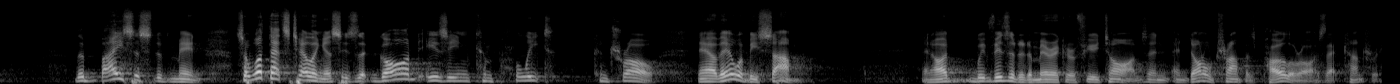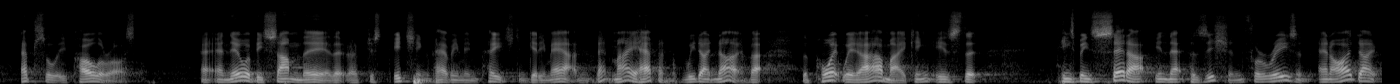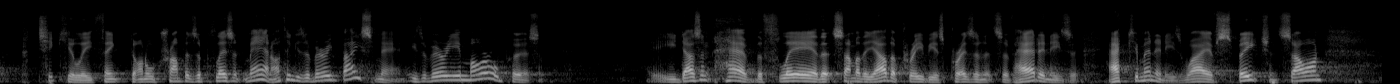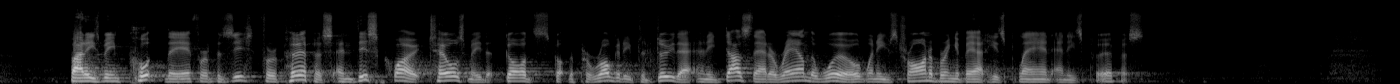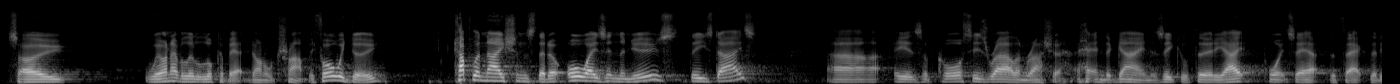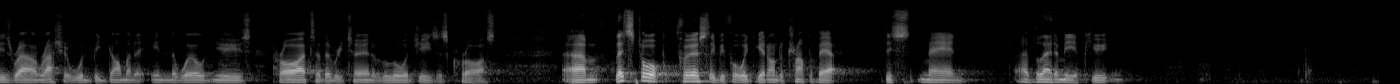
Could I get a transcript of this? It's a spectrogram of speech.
The basest of men. So, what that's telling us is that God is in complete control. Now, there would be some, and I, we visited America a few times, and, and Donald Trump has polarised that country, absolutely polarised. And there would be some there that are just itching to have him impeached and get him out. And that may happen, we don't know. But the point we are making is that he's been set up in that position for a reason. And I don't particularly think Donald Trump is a pleasant man. I think he's a very base man, he's a very immoral person. He doesn't have the flair that some of the other previous presidents have had in his acumen and his way of speech and so on. But he's been put there for a, position, for a purpose. And this quote tells me that God's got the prerogative to do that, and he does that around the world when he's trying to bring about his plan and his purpose. So we want to have a little look about Donald Trump. Before we do, a couple of nations that are always in the news these days uh, is, of course, Israel and Russia. And again, Ezekiel 38 points out the fact that Israel and Russia would be dominant in the world news prior to the return of the Lord Jesus Christ. Um, let's talk firstly, before we get on to Trump, about this man, uh, Vladimir Putin.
